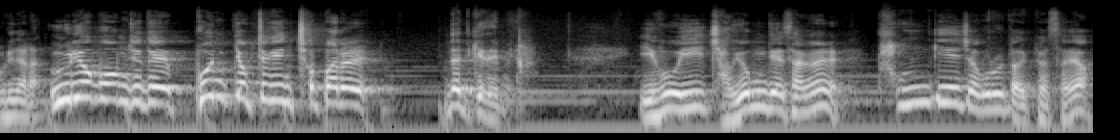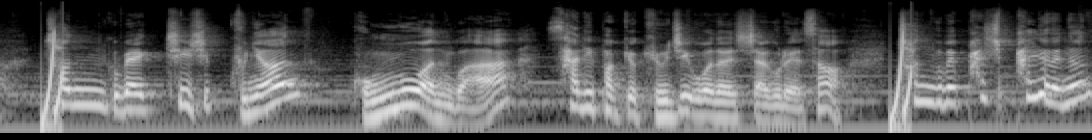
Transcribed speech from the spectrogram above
우리나라 의료보험제도의 본격적인 첫발을 냈게 됩니다. 이후 이 적용 대상을 단계적으로 넓혀서요. 1979년 공무원과 사립학교 교직원을 시작으로 해서 1988년에는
